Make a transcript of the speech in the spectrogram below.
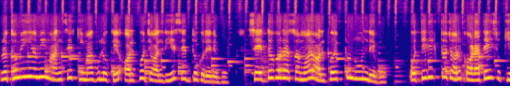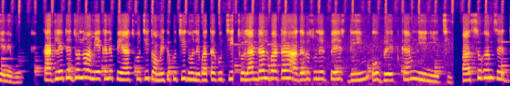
প্রথমেই আমি মাংসের কিমাগুলোকে অল্প জল দিয়ে সেদ্ধ করে নেব। সেদ্ধ করার সময় অল্প একটু নুন দেব। অতিরিক্ত জল কড়াতেই শুকিয়ে নেব। কাটলেটের জন্য আমি এখানে পেঁয়াজ কুচি, টমেটো কুচি, ধনেপাতা কুচি, ছোলার ডাল বাটা, আদা রসুনের পেস্ট, ডিম ও ব্রেড ক্যাম নিয়ে নিয়েছি। পাঁচশো গ্রাম সেদ্ধ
